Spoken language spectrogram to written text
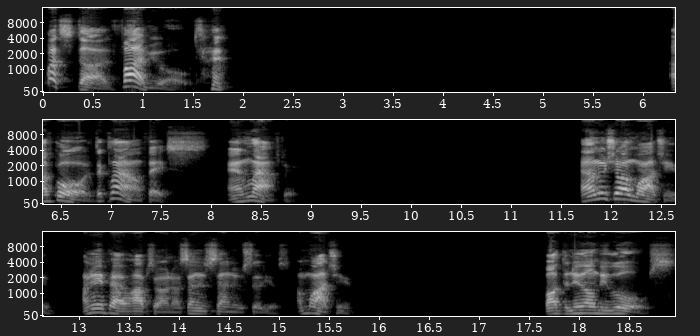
What's the five year old? of course, the clown face and laughter. I'm sure I'm watching you. I'm going to put Hops on our Sun Sun Studios. I'm watching you. About the new MLB rules.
